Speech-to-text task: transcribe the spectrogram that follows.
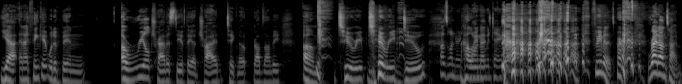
Yeah, and I think it would have been a real travesty if they had tried. Take note, Rob Zombie, um, to re to redo I was wondering how Halloween long it would take. Three minutes, perfect, right on time.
